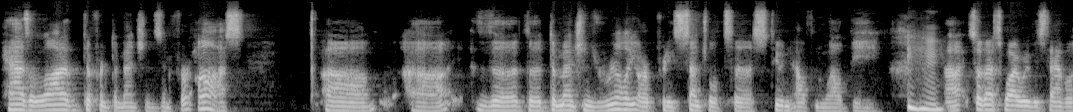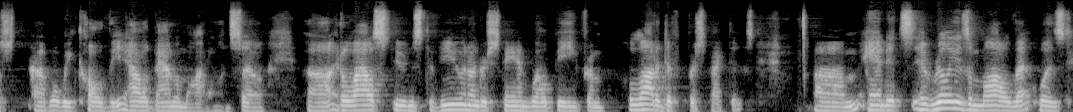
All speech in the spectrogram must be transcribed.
has a lot of different dimensions. And for us, uh, uh, the the dimensions really are pretty central to student health and well-being. Mm-hmm. Uh, so that's why we've established uh, what we call the Alabama model. And so uh, it allows students to view and understand well-being from a lot of different perspectives. Um, and it's it really is a model that was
